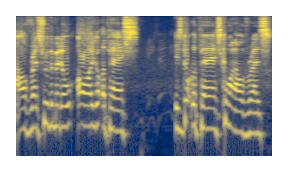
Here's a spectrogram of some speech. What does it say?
Alvarez through the middle. Oh, he's got the pace. He's got the pace. Come on, Alvarez.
